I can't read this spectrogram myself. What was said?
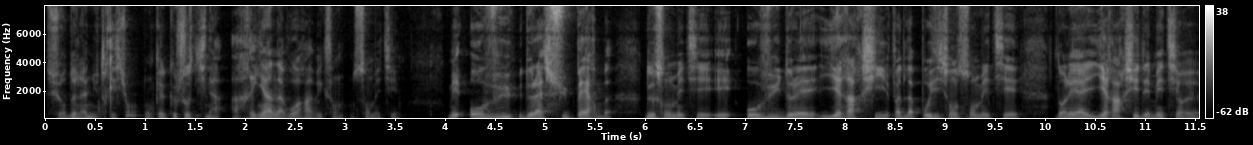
sur de la nutrition, donc quelque chose qui n'a rien à voir avec son, métier. Mais au vu de la superbe de son métier et au vu de la hiérarchie, enfin de la position de son métier dans les hiérarchies des métiers, euh,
